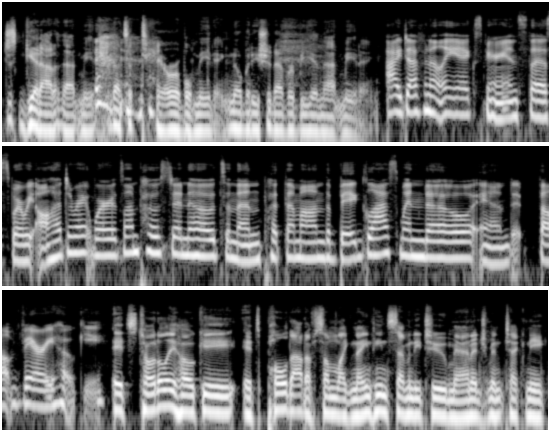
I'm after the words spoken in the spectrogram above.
Just get out of that meeting. That's a terrible meeting. Nobody should ever be in that meeting. I definitely experienced this where we all had to write words on post it notes and then put them on the big glass window, and it felt very hokey. It's totally hokey. It's pulled out of some like 1972 management technique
